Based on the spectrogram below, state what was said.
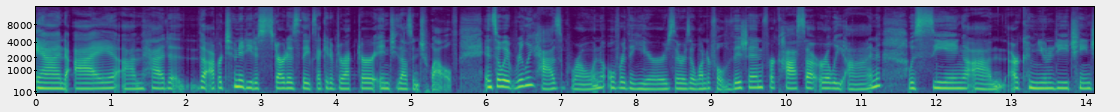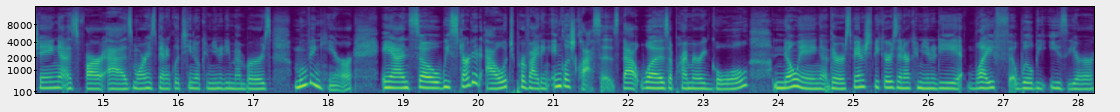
And I um, had the opportunity to start as the executive director in 2012. And so it really has grown over the years. There was a wonderful vision for Casa early on, was seeing um, our community changing as far as more Hispanic Latino community members moving here. And so we started out providing English classes that was a primary goal. Knowing there are Spanish speakers in our community, life will be easier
